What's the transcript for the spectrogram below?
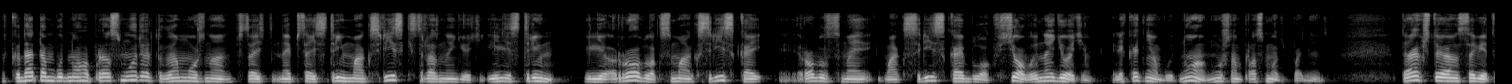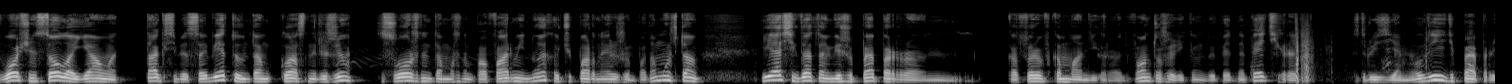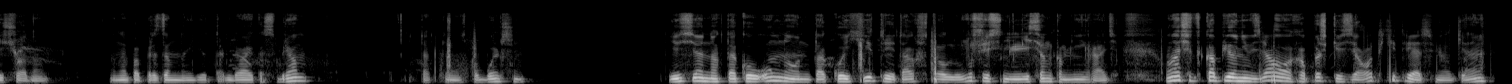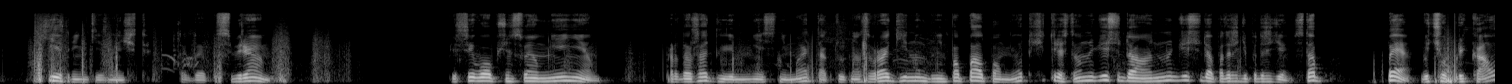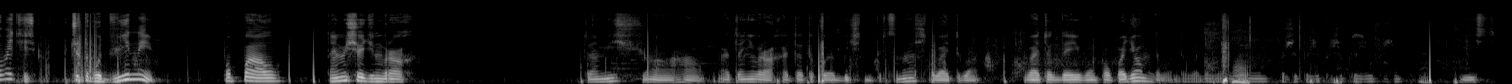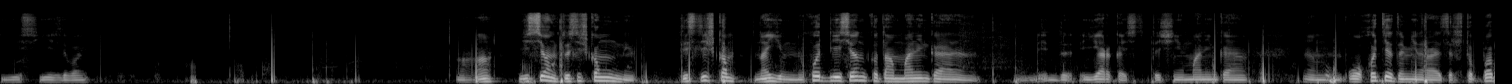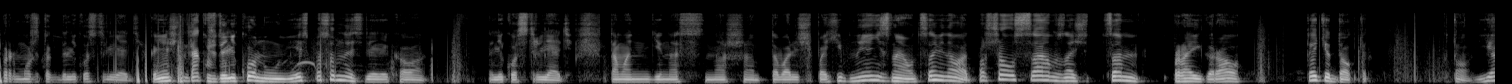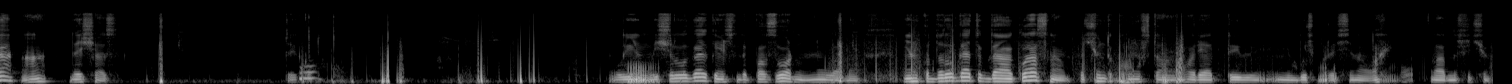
Вот когда там будет много просмотров, тогда можно написать, написать стрим Макс Риск сразу найдете. Или стрим, или Roblox Макс Риск, Roblox Макс Риск Skyblock. Все, вы найдете. Легкотня будет, но нужно просмотр поднять. Так что я вам советую. В общем, соло я вам так себе советую. Там классный режим, сложный, там можно пофармить. Но я хочу парный режим, потому что я всегда там вижу Пеппер которые в команде играют. Вам тоже рекомендую 5 на 5 играть с друзьями. Вот видите, Пеппер еще одна. Она Пеппер за мной идет. Так, давай-ка соберем. Так, у нас побольше. Если он такой умный, он такой хитрый, так что лучше с лисенком не играть. Он, значит, копье не взял, а хпшки взял. Вот хитрец мелкий, а? Хитренький, значит. Тогда пособираем. Пиши, в общем, свое мнение. Продолжать ли мне снимать? Так, тут у нас враги. Ну, блин, попал по мне. Вот хитрец. Ну, иди сюда. Ну, иди сюда. Подожди, подожди. Стоп. П, вы что, прикалываетесь? Что такой длинный? Попал. Там еще один враг. Там еще... Ага. Это не враг, это такой обычный персонаж. Давай, давай. Давай тогда его попадем. Давай, давай, давай. Пожи, пожи, пожи, пожи, пожи. Есть, есть, есть, давай. Ага. Лисенок, ты слишком умный. Ты слишком наивный. Хоть лисенка там маленькая яркость, точнее маленькая... Эм, о, хоть это мне нравится, что Пеппер может так далеко стрелять. Конечно, так уж далеко, но есть способность далеко далеко стрелять. Там один наш, наш товарищ погиб. Ну, я не знаю, он сам виноват. Пошел сам, значит, сам проиграл. Кто доктор? Кто? Я? Ага, да сейчас. Ты кто? Блин, еще лагает, конечно, это позорно. Ну ладно. Не, ну когда лагает, тогда классно. Почему-то потому что говорят, ты не будешь профессионалом. ладно, шучу.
